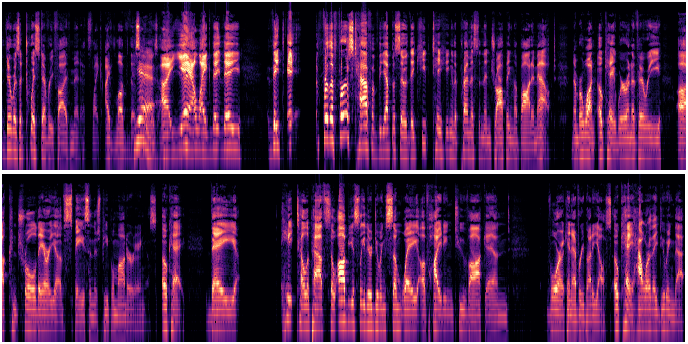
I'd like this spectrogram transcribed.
there was a twist every five minutes. Like I love this. Yeah. I was, uh, yeah. Like they they they. It, for the first half of the episode, they keep taking the premise and then dropping the bottom out. Number one, okay, we're in a very uh, controlled area of space and there's people monitoring us. Okay, they hate telepaths, so obviously they're doing some way of hiding Tuvok and Vorik and everybody else. Okay, how are they doing that?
